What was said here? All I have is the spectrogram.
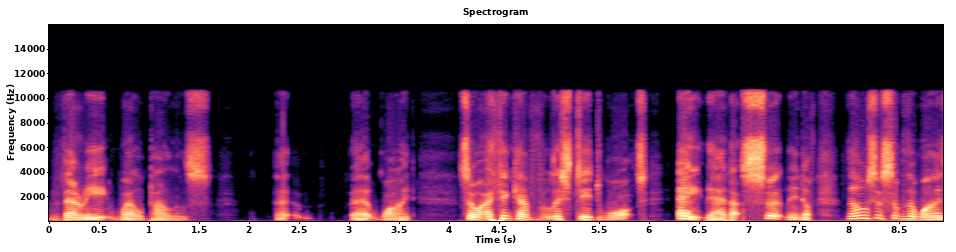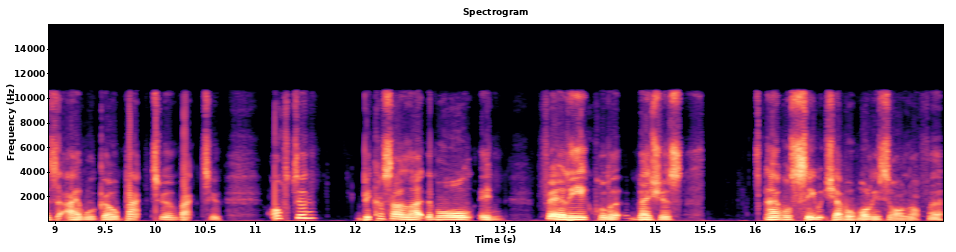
very well balanced uh, uh, wine. So I think I've listed what eight there. That's certainly enough. Those are some of the wines that I will go back to and back to. Often, because I like them all in fairly equal measures, I will see whichever one is on offer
